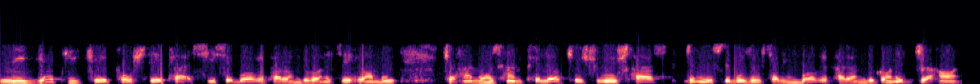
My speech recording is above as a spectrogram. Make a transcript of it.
نیتی که پشت تأسیس باغ پرندگان تهران بود که هنوز هم پلاکش روش هست که نوشته بزرگترین باغ پرندگان جهان.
